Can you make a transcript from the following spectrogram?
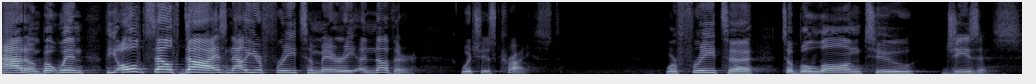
Adam. But when the old self dies, now you're free to marry another, which is Christ. We're free to, to belong to Jesus.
